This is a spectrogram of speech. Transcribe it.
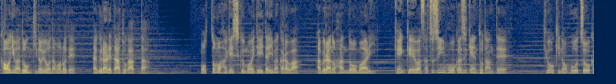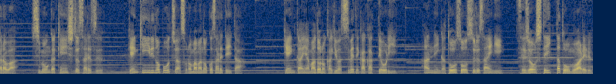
顔には鈍器のようなもので殴られた跡があった。最も激しく燃えていた今からは油の反応もあり、県警は殺人放火事件と断定。凶器の包丁からは指紋が検出されず、現金入りのポーチはそのまま残されていた。玄関や窓の鍵は全てかかっており、犯人が逃走する際に施錠していったと思われる。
